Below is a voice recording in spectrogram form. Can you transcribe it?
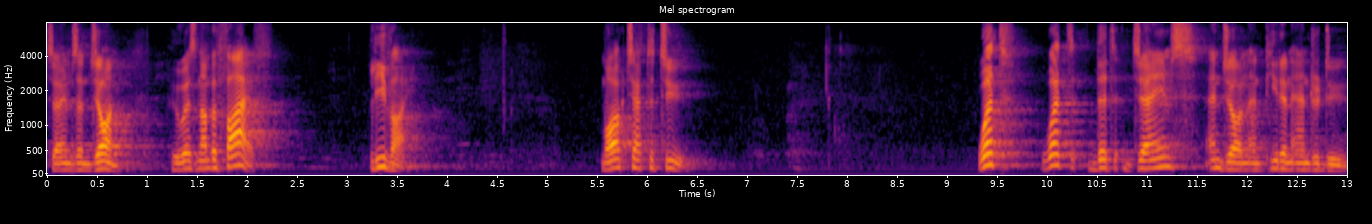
James and John. Who was number five? Levi. Mark chapter 2. What, what did James and John and Peter and Andrew do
